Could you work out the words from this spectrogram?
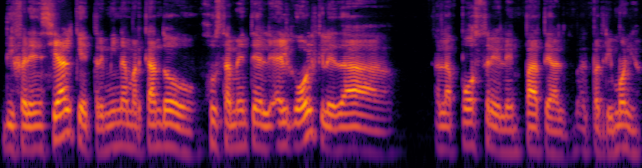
diferencial que termina marcando justamente el, gol que le da a la postre el empate al, patrimonio.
